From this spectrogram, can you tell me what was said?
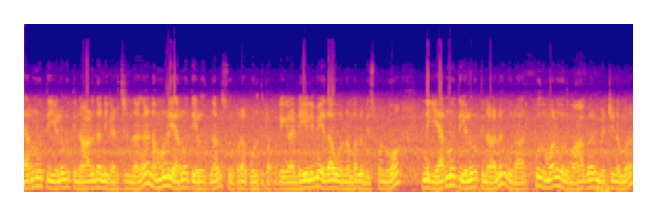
இரநூத்தி எழுபத்தி நாலு தான் இன்றைக்கி அடிச்சிருந்தாங்க. நம்மளும் இரநூத்தி எழுபத்தி நாலு சூப்பராக கொடுத்துட்டோம். ஓகேங்களா டெய்லியுமே ஏதாவது ஒரு நம்பரில் மிஸ் பண்ணுவோம். இன்றைக்கி இரநூத்தி எழுபத்தி நாலு ஒரு அற்புதமான ஒரு மாபெரும் வெற்றி நம்ம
